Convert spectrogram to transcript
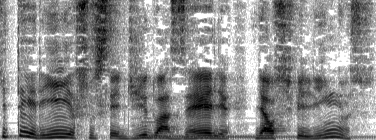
Que teria sucedido a Zélia e aos filhinhos?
